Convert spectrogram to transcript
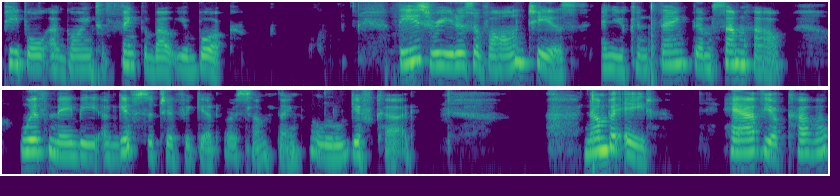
people are going to think about your book. These readers are volunteers, and you can thank them somehow with maybe a gift certificate or something, a little gift card. Number eight, have your cover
